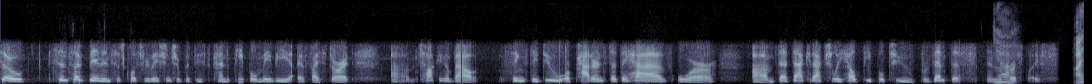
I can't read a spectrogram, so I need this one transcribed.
So since I've been in such close relationship with these kind of people, maybe if I start um, talking about things they do or patterns that they have or um, that that could actually help people to prevent this in Yeah. the first place. I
